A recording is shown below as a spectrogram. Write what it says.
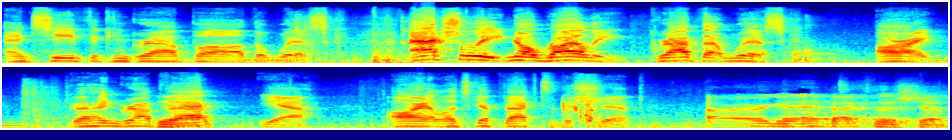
and see if you can grab uh, the whisk. Actually, no, Riley, grab that whisk. All right, go ahead and grab Yeah. that. Yeah. All right, let's get back to the ship. Alright, we're gonna head back to the ship.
